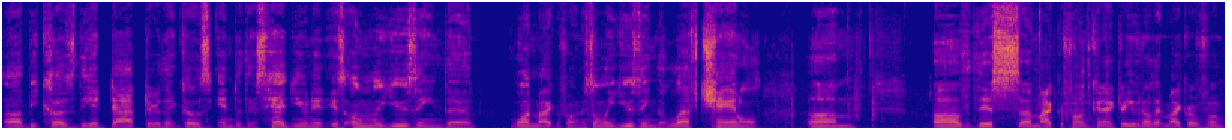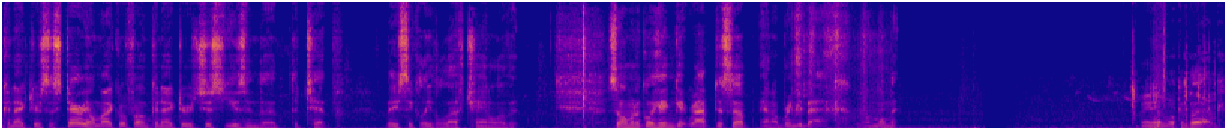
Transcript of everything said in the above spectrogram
uh, because the adapter that goes into this head unit is only using the one microphone. It's only using the left channel um, of this uh, microphone connector, even though that microphone connector is a stereo microphone connector, it's just using the, the tip, basically the left channel of it. So I'm going to go ahead and get wrapped this up and I'll bring you back. One moment. And welcome back.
